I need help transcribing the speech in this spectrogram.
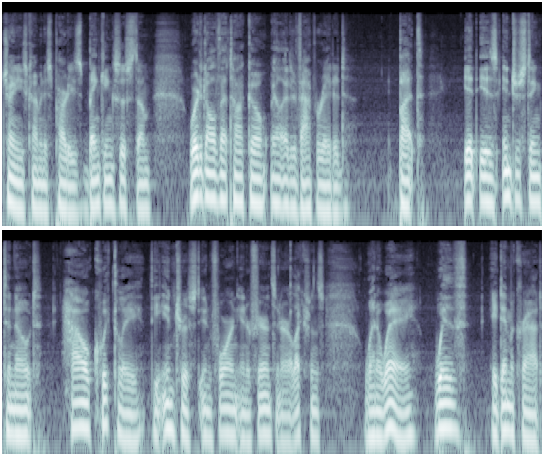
Chinese Communist Party's banking system? Where did all of that talk go? Well, it evaporated. But it is interesting to note how quickly the interest in foreign interference in our elections went away with a Democrat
